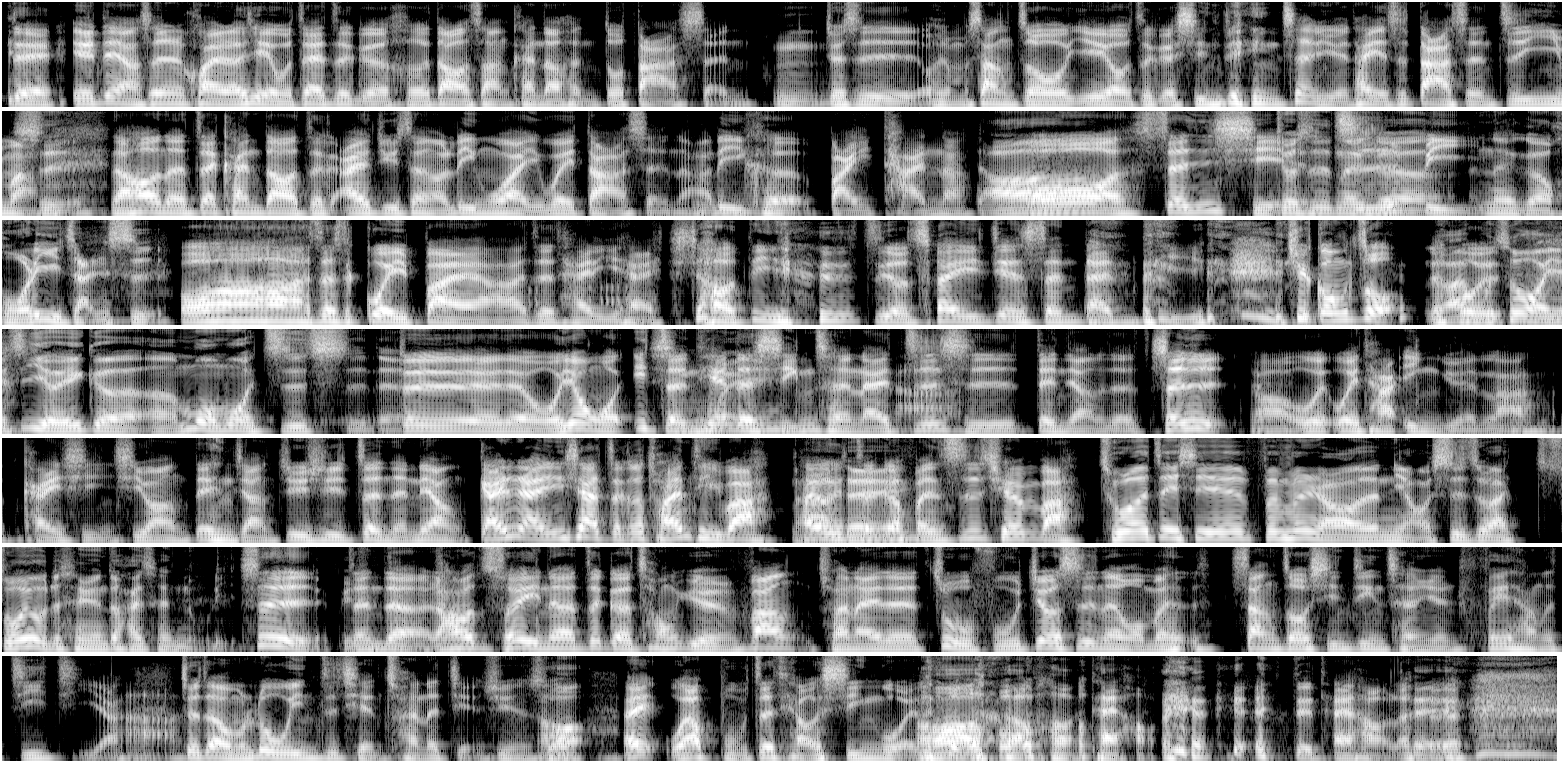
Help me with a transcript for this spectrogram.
对，因为店长生日快乐，而且我在这个河道上看到很多大神，嗯，就是我们上周也有这个新进成员，他也是大神之一嘛。是，然后呢，再看到这个 IG 上有另外一位大神啊，立刻摆摊呐，哦，生血就是那个笔。那个火力展示，哇，这是跪拜啊，这太厉害！小弟只有穿一件圣诞 T 去工作，还不错，也是有一个呃默默支持的。对对对对，我用我一整天的行程来支持店长的生日啊，为为他应援啦，开心，希望店长继续正能量，感染一下整个团体吧，还有整个粉丝圈吧。除了这些纷纷扰扰的鸟事之外，所有的成员都还是很努力，是真的。然后，所以呢，这个从远方传来的祝福就是呢，我们上周新进成员非常的积极啊，就在我们录音之前传了简讯说，哎，我要补这条新闻，哦，太好了，对，太好了。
